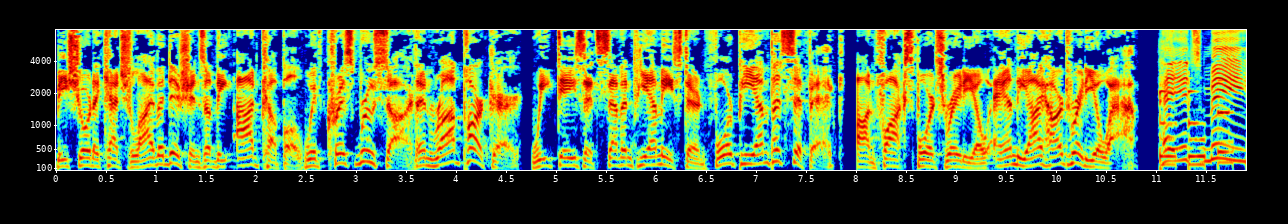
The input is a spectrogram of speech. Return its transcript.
Be sure to catch live editions of The Odd Couple with Chris Broussard and Rob Parker. Weekdays at 7 p.m. Eastern, 4 p.m. Pacific on Fox Sports Radio and the iHeartRadio app. Hey, it's me,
